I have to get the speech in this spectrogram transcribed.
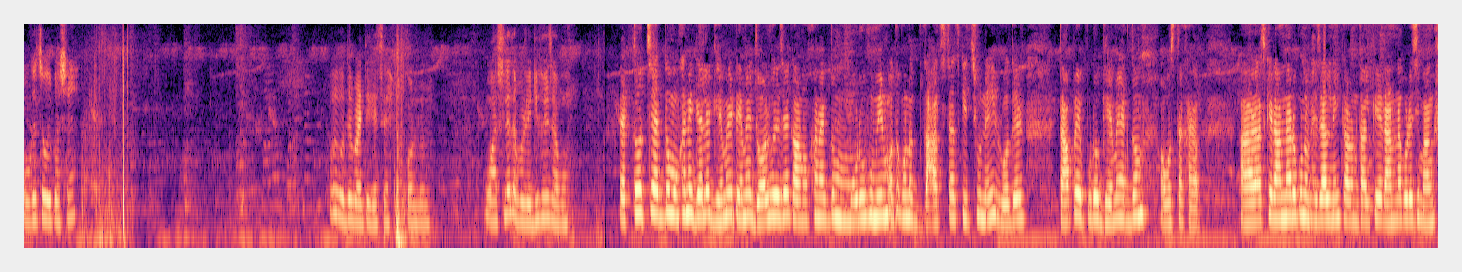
ও গেছে ওই পাশে। ওই ওদের বাড়িতে গেছে, কল্লোল। ও আসলে তারপর রেডি হয়ে যাব। এক তো হচ্ছে একদম ওখানে গেলে ঘেমে টেমে জল হয়ে যায়, কারণ ওখানে একদম মরুভূমির মতো কোনো গাছ টাছ কিছু নেই, রোদের তাপে পুরো ঘেমে একদম অবস্থা খারাপ। আর আজকে রান্নারও কোনো ভেজাল নেই, কারণ কালকে রান্না করেছি মাংস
